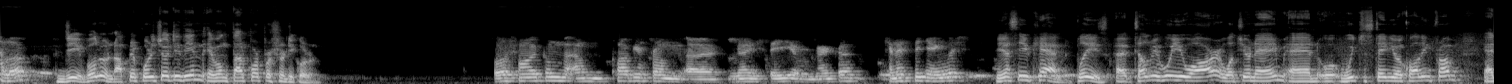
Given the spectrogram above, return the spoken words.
Hello? জি বলুন আপনার পরিচয়টি দিন এবং তারপর প্রশ্নটি করুন Hello, Assalamualaikum. I'm talking from uh, United States of America. Can I speak English? Yes, you can. Please uh, tell me who you are, what's your name, and w- which state you're calling from, and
